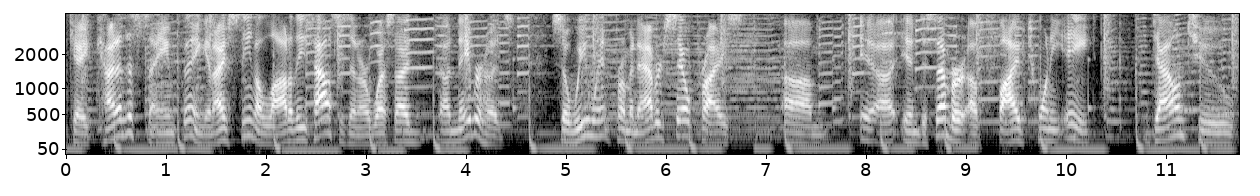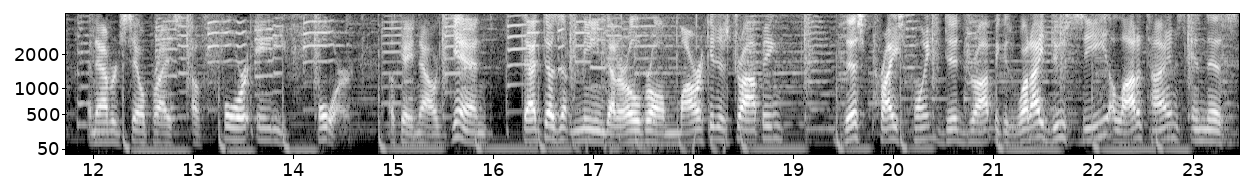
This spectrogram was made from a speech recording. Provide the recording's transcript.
Okay, kind of the same thing. And I've seen a lot of these houses in our West Side uh, neighborhoods. So we went from an average sale price um, uh, in December of 528 down to an average sale price of 484. Okay, now again, that doesn't mean that our overall market is dropping. This price point did drop because what I do see a lot of times in this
